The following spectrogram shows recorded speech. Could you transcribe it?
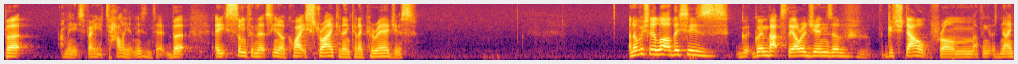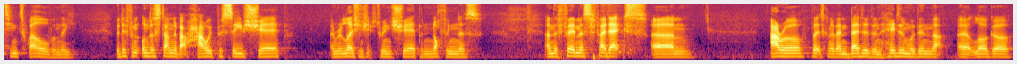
But, I mean, it's very Italian, isn't it? But it's something that's, you know, quite striking and kind of courageous. And obviously, a lot of this is going back to the origins of Gestalt from, I think it was 1912, and the, the different understanding about how we perceive shape and relationships between shape and nothingness. And the famous FedEx um, arrow that's kind of embedded and hidden within that uh, logo.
